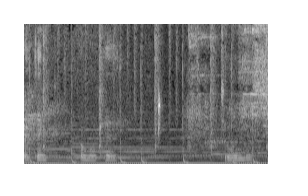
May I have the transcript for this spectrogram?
I think I'm okay to win this.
